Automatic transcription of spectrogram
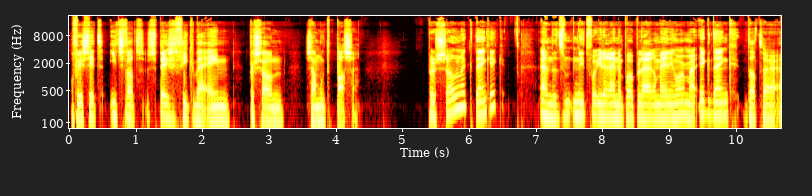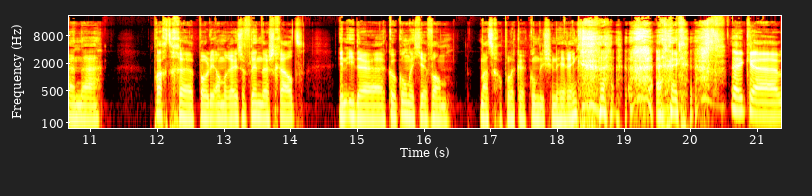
Of is dit iets wat specifiek bij één persoon zou moeten passen? Persoonlijk denk ik, en dit is niet voor iedereen een populaire mening hoor, maar ik denk dat er een eh, prachtige polyamoreuze vlinder schuilt in ieder eh, kokonnetje van maatschappelijke conditionering. en ik, ik, eh,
